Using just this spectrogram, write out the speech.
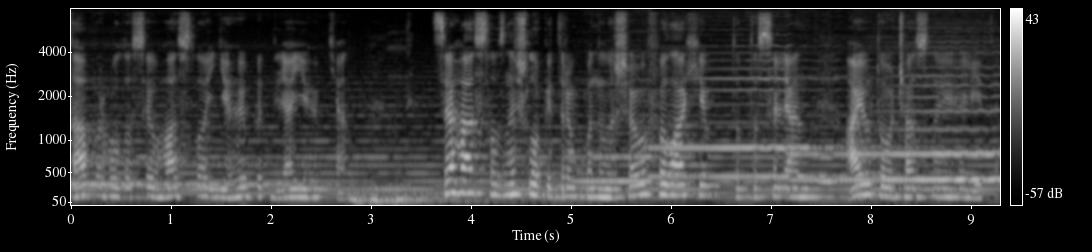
та проголосив гасло Єгипет для єгиптян. Це гасло знайшло підтримку не лише у фелахів, тобто селян, а й у тогочасної еліти.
